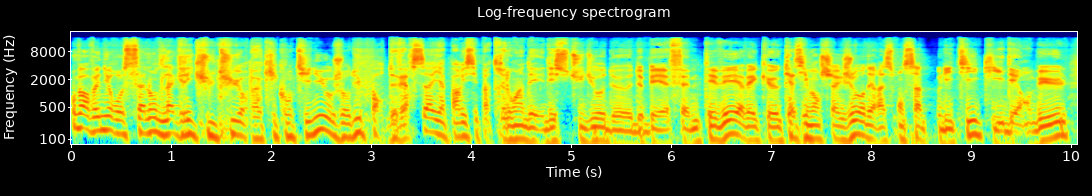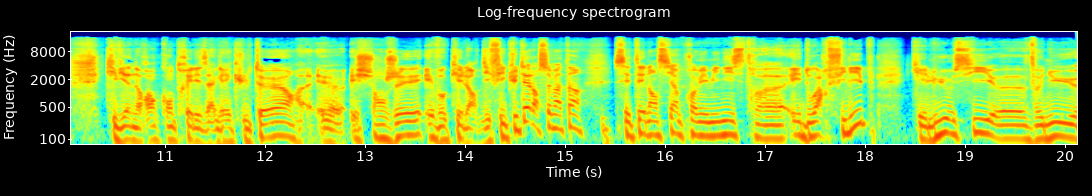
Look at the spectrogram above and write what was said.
On va revenir au salon de l'agriculture euh, qui continue aujourd'hui, porte de Versailles à Paris, c'est pas très loin des, studios de, BFM TV, avec euh, quasiment chaque jour des responsables politiques qui déambulent, qui viennent rencontrer les agriculteurs, euh, échanger, évoquer leurs difficultés. Alors ce matin, c'était l'ancien Premier ministre Édouard Philippe, qui est lui aussi venu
